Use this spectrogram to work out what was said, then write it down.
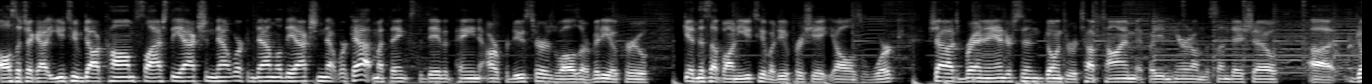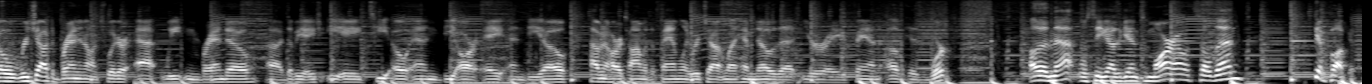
Also check out youtube.com slash the action network and download the action network app. My thanks to David Payne, our producer, as well as our video crew getting this up on YouTube. I do appreciate y'all's work. Shout out to Brandon Anderson going through a tough time. If I didn't hear it on the Sunday show, uh, go reach out to Brandon on Twitter at Wheaton Brando, uh, W H E A T O N B R A N D O. Having a hard time with the family, reach out and let him know that you're a fan of his work. Other than that, we'll see you guys again tomorrow. Until then, get buckets.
